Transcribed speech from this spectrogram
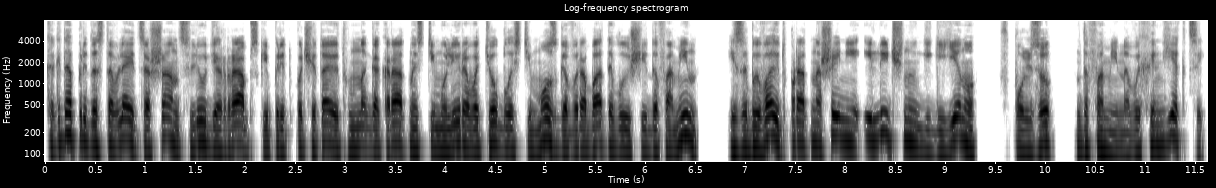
Когда предоставляется шанс, люди рабски предпочитают многократно стимулировать области мозга, вырабатывающие дофамин, и забывают про отношения и личную гигиену в пользу дофаминовых инъекций.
